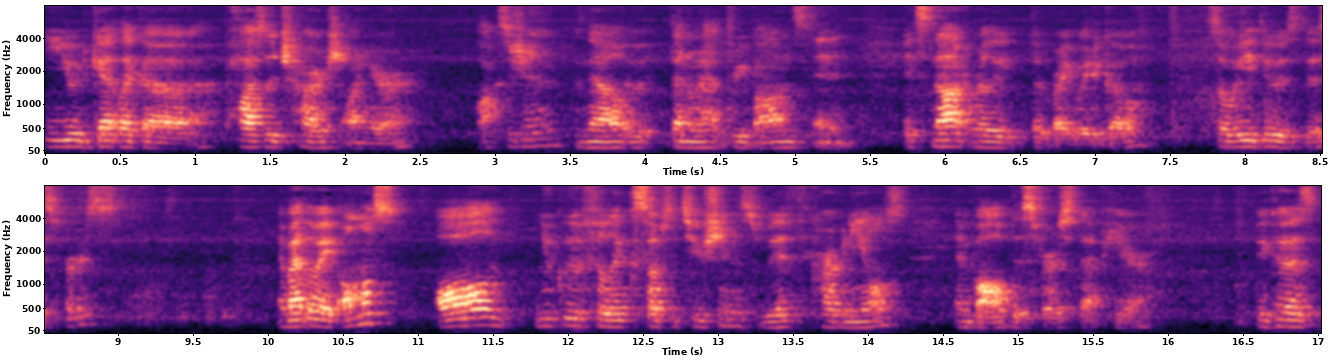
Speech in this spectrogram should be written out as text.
you would get like a positive charge on your oxygen. Now, it would, then it would have three bonds, and it's not really the right way to go. So what you do is this first. And by the way, almost all nucleophilic substitutions with carbonyls involve this first step here. Because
